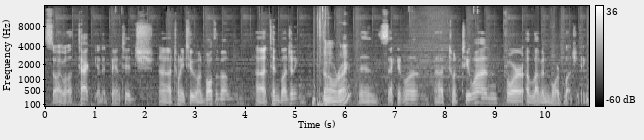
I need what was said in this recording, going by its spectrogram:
So I will attack at advantage. Uh, 22 on both of them. Uh, 10 bludgeoning. All right. And second one, uh, 21 for 11 more bludgeoning.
